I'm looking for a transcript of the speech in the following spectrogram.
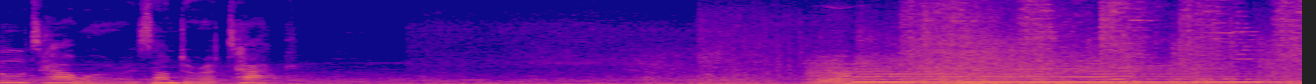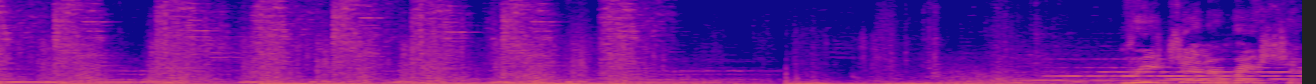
middle tower is under attack. Regeneration.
